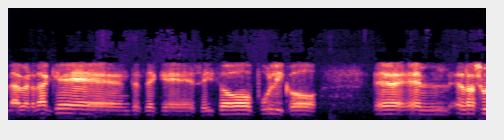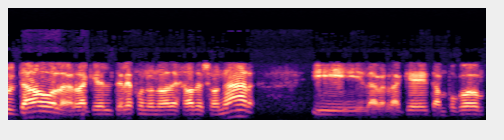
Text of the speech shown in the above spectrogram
la verdad que desde que se hizo público eh, el, el resultado, la verdad que el teléfono no ha dejado de sonar y la verdad que tampoco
